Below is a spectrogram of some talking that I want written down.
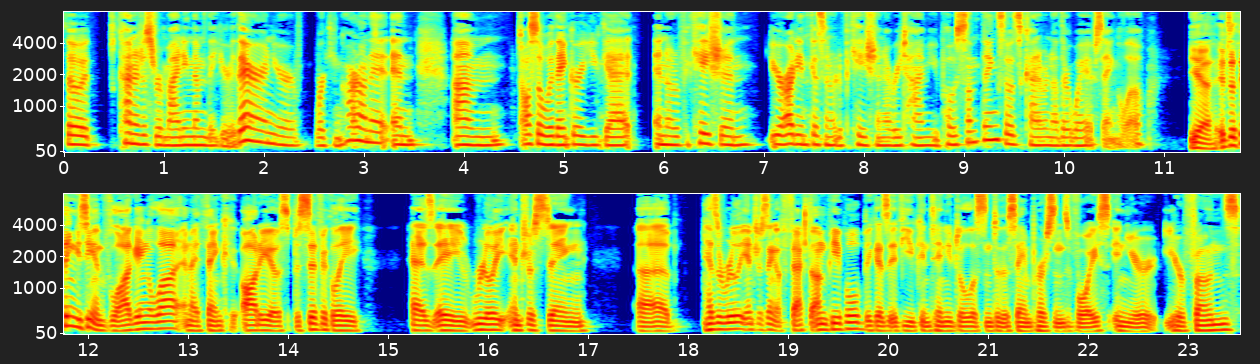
So it's kind of just reminding them that you're there and you're working hard on it. And um, also with Anchor, you get a notification. Your audience gets a notification every time you post something. So it's kind of another way of saying hello. Yeah, it's a thing you see in vlogging a lot, and I think audio specifically has a really interesting uh, has a really interesting effect on people because if you continue to listen to the same person's voice in your earphones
